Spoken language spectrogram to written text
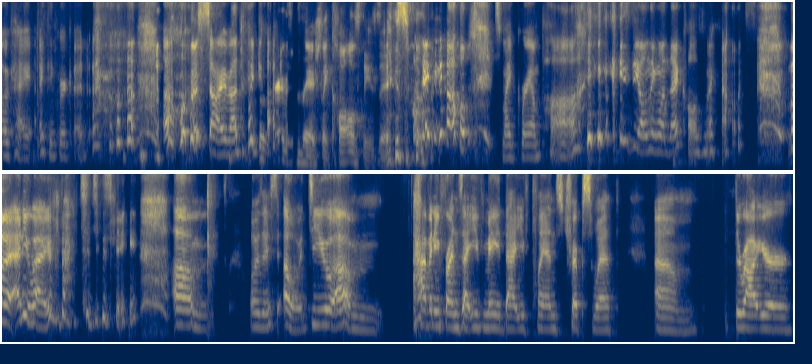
Okay, I think we're good. oh, sorry about that. Guys. They actually calls these days. I know it's my grandpa. He's the only one that calls my house. But anyway, back to Disney. Um, what was I say? Oh, do you um have any friends that you've made that you've planned trips with um throughout your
